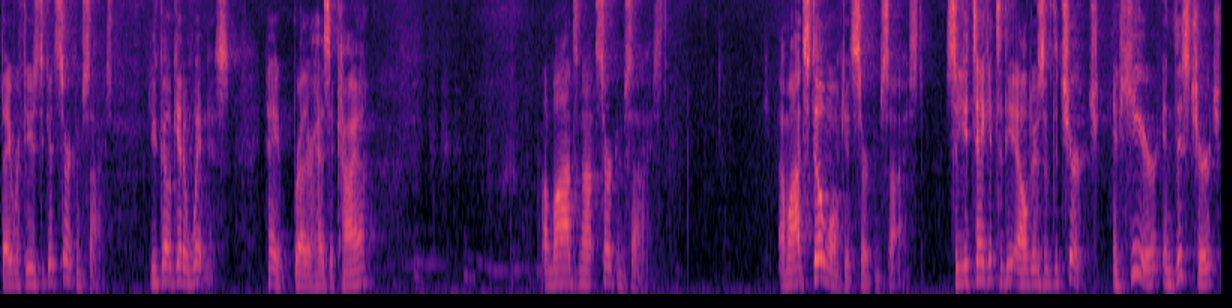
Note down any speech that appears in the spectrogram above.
They refuse to get circumcised. You go get a witness hey, brother Hezekiah, Ahmad's not circumcised. Ahmad still won't get circumcised. So you take it to the elders of the church. And here, in this church,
